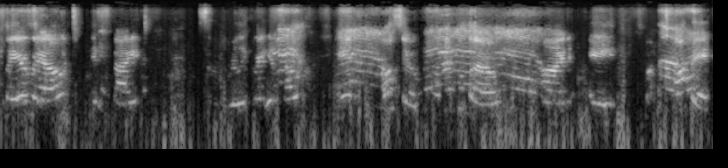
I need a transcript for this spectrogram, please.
play around find some really great info. And also comment below on a topic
